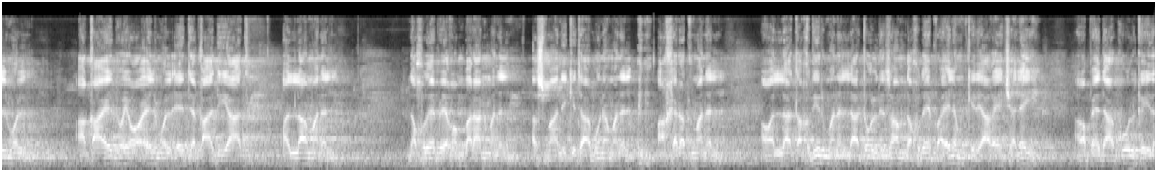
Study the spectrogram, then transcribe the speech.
علم العقاید وي او علم الاعتقادیات الله منل د خدای پیغمبران منل آسماني کتابونه منل آخرت منل او الله تقدیر منل دا ټول نظام د خدای په علم کې دی هغه چلی هغه پیدا کول کوي د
